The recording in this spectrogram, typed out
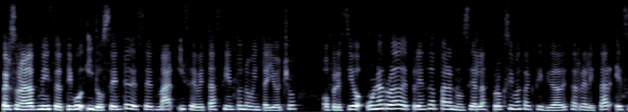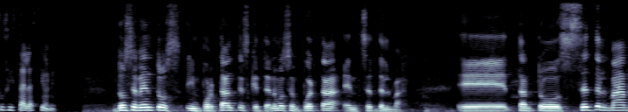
Personal administrativo y docente de SEDMAR y Cebeta 198 ofreció una rueda de prensa para anunciar las próximas actividades a realizar en sus instalaciones. Dos eventos importantes que tenemos en puerta en Set del Mar. Eh, tanto Set del Mar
